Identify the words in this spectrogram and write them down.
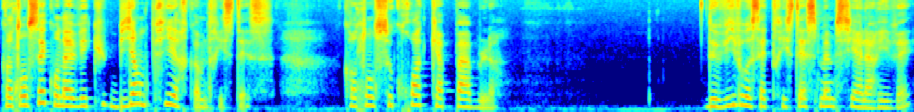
quand on sait qu'on a vécu bien pire comme tristesse, quand on se croit capable de vivre cette tristesse même si elle arrivait,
